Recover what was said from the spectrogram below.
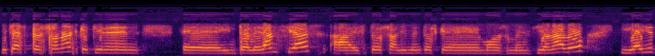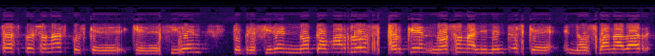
muchas personas que tienen eh, intolerancias a estos alimentos que hemos mencionado y hay otras personas pues que, deciden que prefieren no tomarlos porque no son alimentos que nos van a dar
